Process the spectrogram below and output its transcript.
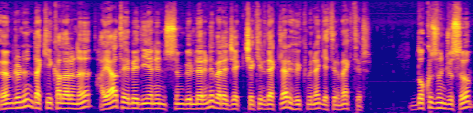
ömrünün dakikalarını hayat-ı ebediyenin sümbüllerini verecek çekirdekler hükmüne getirmektir. Dokuzuncusu,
